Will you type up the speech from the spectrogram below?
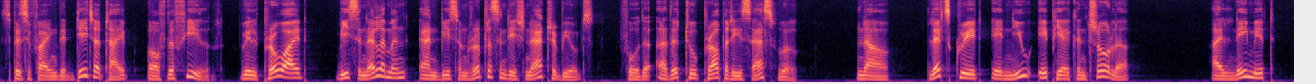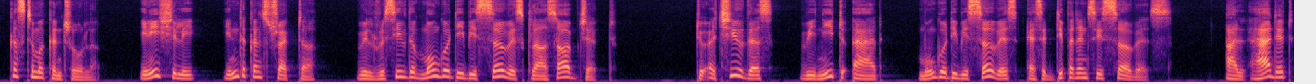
specifying the data type of the field. We'll provide bson element and bson representation attributes for the other two properties as well. Now, let's create a new API controller. I'll name it Customer Controller. Initially, in the constructor, we'll receive the MongoDB service class object. To achieve this, we need to add MongoDB service as a dependency service. I'll add it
